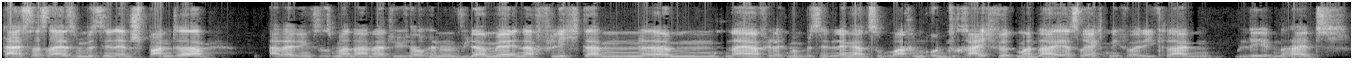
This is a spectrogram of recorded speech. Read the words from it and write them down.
da ist das alles ein bisschen entspannter. Allerdings ist man da natürlich auch hin und wieder mehr in der Pflicht, dann, ähm, naja, vielleicht mal ein bisschen länger zu machen. Und reich wird man da erst recht nicht, weil die kleinen Läden halt,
